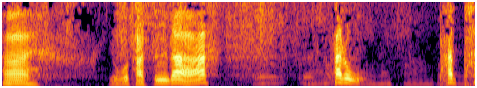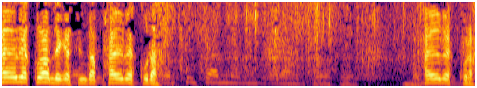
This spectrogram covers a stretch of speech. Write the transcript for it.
아 요거 봤습니다 하루 800g 되겠습니다 800g 800g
